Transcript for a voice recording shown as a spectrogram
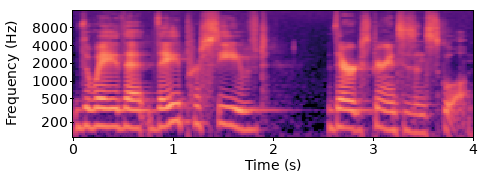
the way that they perceived their experiences in school.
